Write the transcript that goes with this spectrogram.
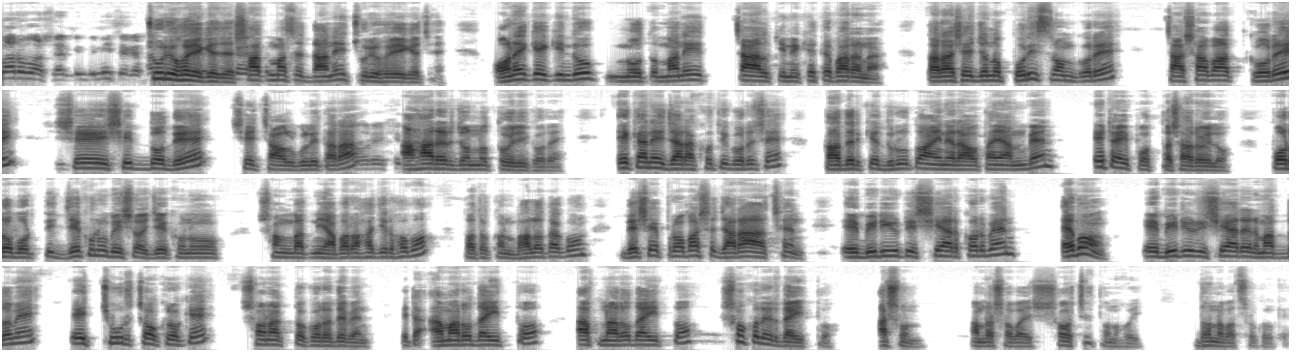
চুরি হয়ে গেছে। সাত মাসের দানই চুরি হয়ে গেছে। অনেকে কিন্তু নতুন মানে চাল কিনে খেতে পারে না। তারা সেই জন্য পরিশ্রম করে চাষাবাদ করে সেই সিদ্ধ দে সেই চাউলগুলি তারা আহারের জন্য তৈরি করে। এখানে যারা ক্ষতি করেছে তাদেরকে দ্রুত আইনের আওতায় আনবেন এটাই প্রত্যাশা রইল। পরবর্তী যে কোনো বিষয় যে কোনো সংবাদ নিয়ে আবারও হাজির হব। ততক্ষণ ভালো থাকুন। দেশে প্রবাসে যারা আছেন, এই ভিডিওটি শেয়ার করবেন এবং এই ভিডিওটি শেয়ারের মাধ্যমে এই চুর চক্রকে শনাক্ত করে দেবেন। এটা আমারও দায়িত্ব, আপনারও দায়িত্ব, সকলের দায়িত্ব। আসুন, আমরা সবাই সচেতন হই। ধন্যবাদ সকলকে।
